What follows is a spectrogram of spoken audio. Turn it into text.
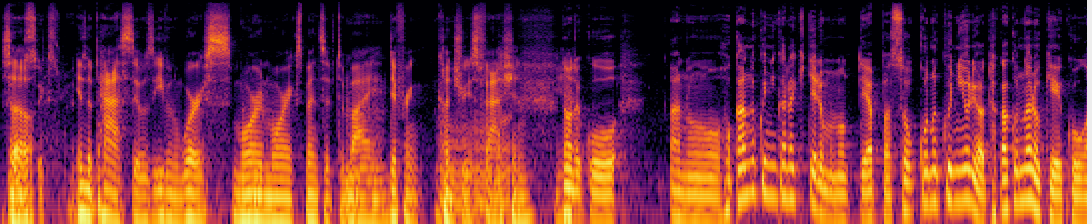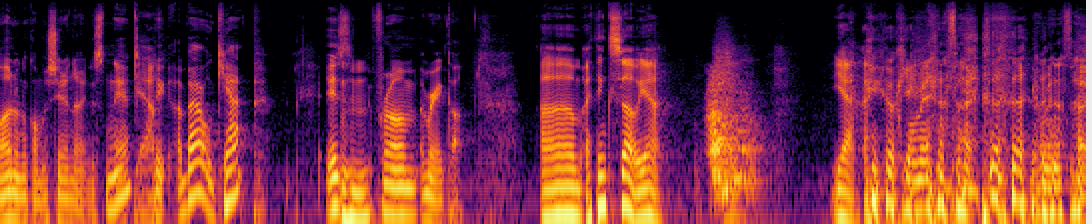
so that's expensive. in the past it was even worse, more and more expensive to buy different countries' fashion. なのでこうあの他の国から来てるものってやっぱそこの国よりは高くなる傾向があるのかもしれないですね。 Yeah. で About Gap is from America. Um, I think so. Yeah. Yeah. ご okay. めんなさい。ごめんなさい。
